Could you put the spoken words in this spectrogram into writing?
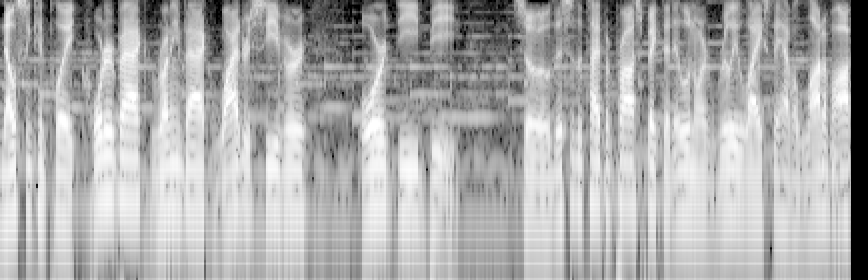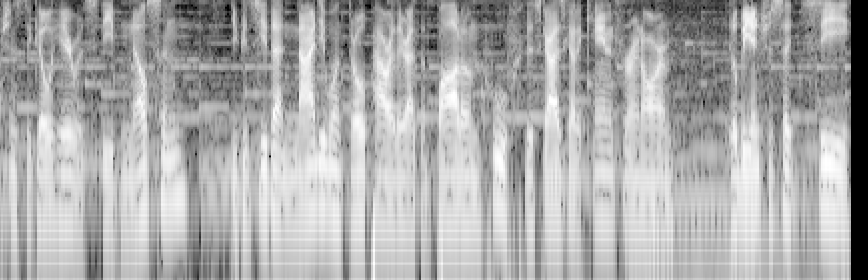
Nelson can play quarterback, running back, wide receiver, or DB. So this is the type of prospect that Illinois really likes. They have a lot of options to go here with Steve Nelson. You can see that 91 throw power there at the bottom. Oof, this guy's got a cannon for an arm. It'll be interesting to see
